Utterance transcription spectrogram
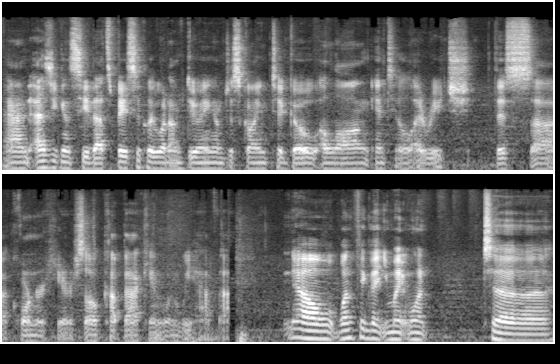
And as you can see, that's basically what I'm doing. I'm just going to go along until I reach this uh, corner here. So I'll cut back in when we have that. Now, one thing that you might want to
